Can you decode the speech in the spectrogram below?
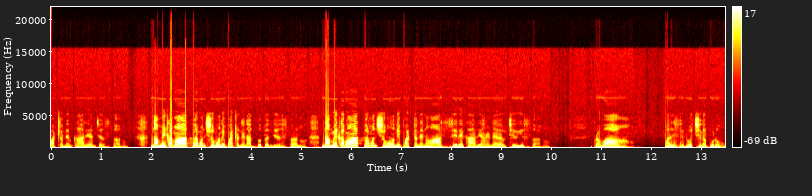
పట్ల నేను కార్యం చేస్తాను. నమ్మిక మాత్రం ఉంచుము నీ పట్ల నేను అద్భుతం చేస్తాను. నమ్మిక మాత్రం ఉంచుము నీ పట్ల నేను ఆశ్చర్య కార్యాన్ని నెరవేర్చి చెరిగిస్తాను. ప్రభా పరిస్థితి వచ్చినప్పుడు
